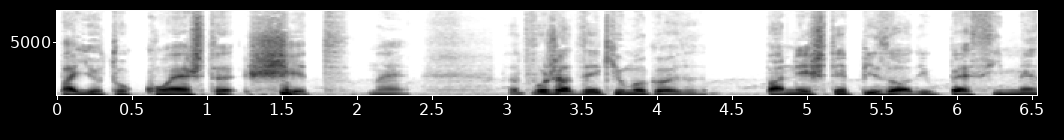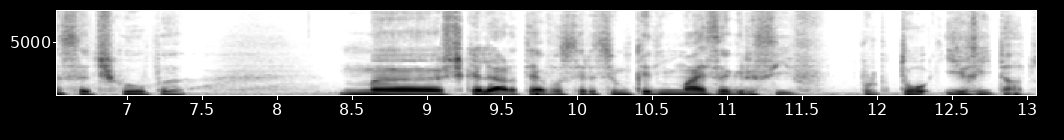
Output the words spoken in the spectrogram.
Pá, e eu estou com esta shit, né? Portanto, vou já dizer aqui uma coisa. Pá, neste episódio peço imensa desculpa, mas se calhar até vou ser assim um bocadinho mais agressivo, porque estou irritado.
